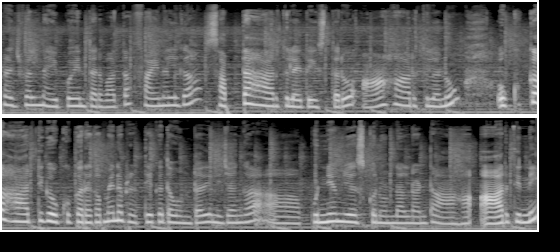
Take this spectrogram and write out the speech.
ప్రజ్వలన అయిపోయిన తర్వాత ఫైనల్గా సప్త హారతులు అయితే ఇస్తారు. ఆ హారతులను ఒక్కొక్క హారతికి ఒక్కొక్క రకమైన ప్రత్యేకత ఉంటుంది. నిజంగా పుణ్యం చేసుకొని ఉండాలంటే ఆ హారతిని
